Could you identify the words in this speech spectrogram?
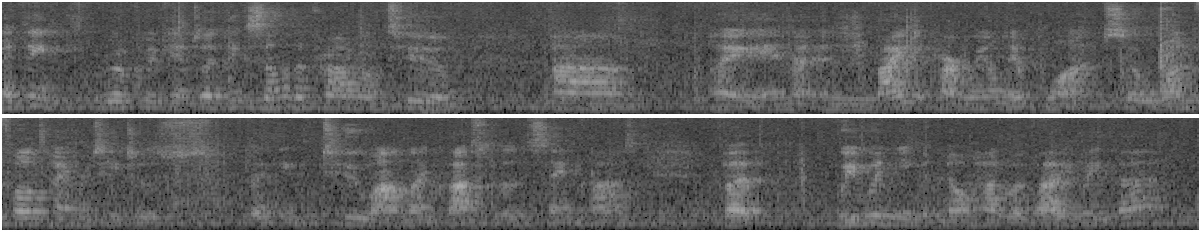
I think, real quick, Angela, I think some of the problem too, um, I, in, in my department, we only have one. So one full-timer teaches, I think, two online classes of the same class, but we wouldn't even know how to evaluate that And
